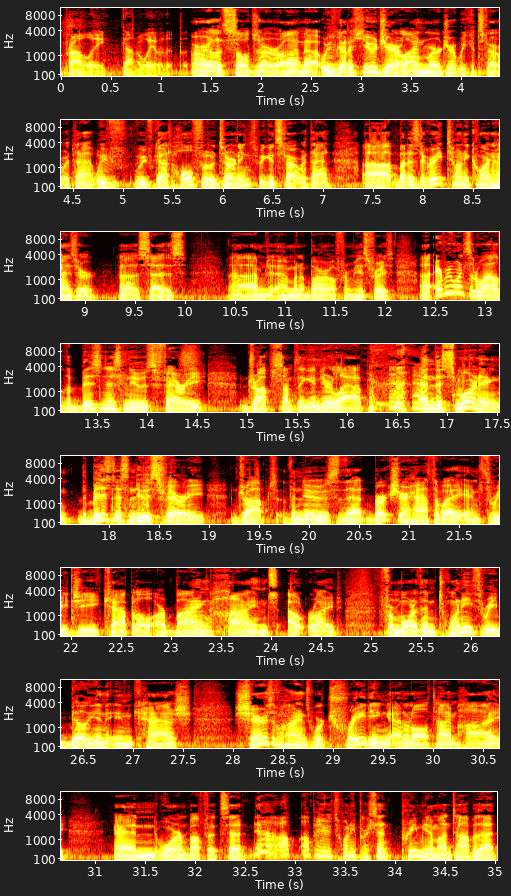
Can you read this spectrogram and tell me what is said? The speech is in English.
probably gotten away with it. But All right, let's soldier on. Uh, we've got a huge airline merger. We could start with that. We've we've got Whole Foods earnings. We could start with that. Uh, but as the great Tony Kornheiser uh, says, uh, I'm, I'm going to borrow from his phrase. Uh, every once in a while, the business news fairy drops something in your lap. and this morning, the business news fairy dropped the news that Berkshire Hathaway and 3G Capital are buying Heinz outright for more than 23 billion in cash. Shares of Heinz were trading at an all-time high, and Warren Buffett said, "Yeah, I'll, I'll pay a 20% premium on top of that."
